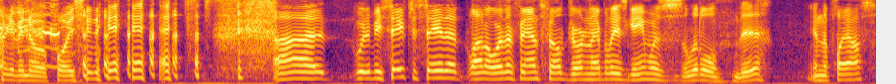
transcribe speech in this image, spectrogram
don't even know what poison is. Uh, would it be safe to say that a lot of Oiler fans felt Jordan Eberle's game was a little bleh in the playoffs?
